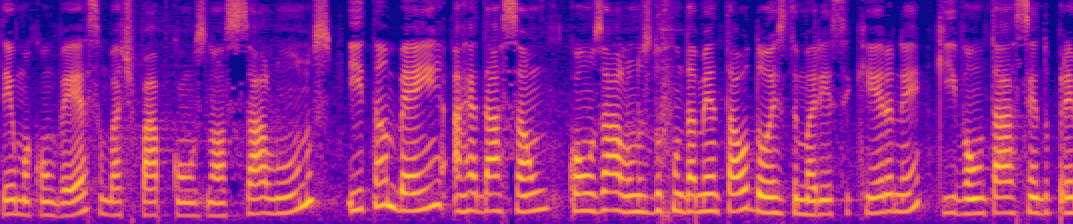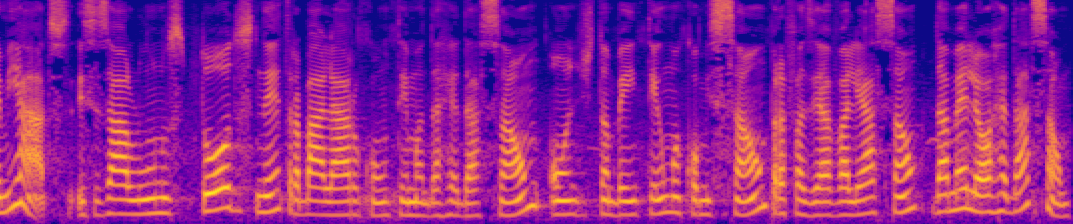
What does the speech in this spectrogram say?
ter uma conversa, um bate-papo com os nossos alunos. E também a redação com os alunos do Fundamental 2 de Maria Siqueira, né, que vão estar sendo premiados. Esses alunos todos né, trabalharam com o tema da redação, onde também tem uma comissão para fazer a avaliação da melhor redação.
